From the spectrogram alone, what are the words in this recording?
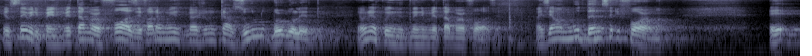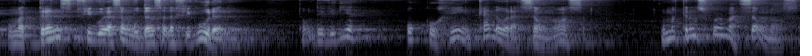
Eu sempre penso, metamorfose, fala, eu imagino um casulo, borboleta. É a única coisa que entendo metamorfose. Mas é uma mudança de forma. É uma transfiguração, mudança da figura. Né? Então, deveria ocorrer em cada oração nossa uma transformação nossa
